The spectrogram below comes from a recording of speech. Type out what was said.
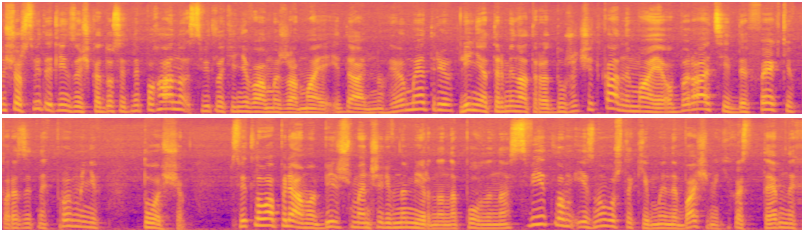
Ну що ж, світить лінзочка досить непогано. Світлотіньова межа має ідеальну геометрію. Лінія термінатора дуже чітка, немає оберацій, дефектів, паразитних променів тощо. Світлова пляма більш-менш рівномірно наповнена світлом, і знову ж таки ми не бачимо якихось темних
